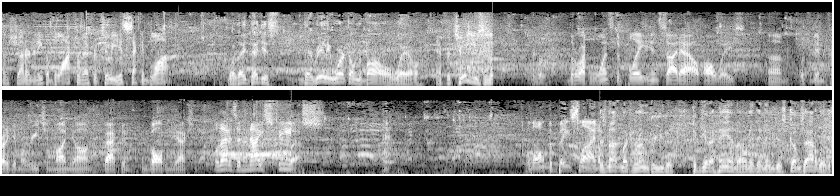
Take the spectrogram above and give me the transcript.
A shot underneath a block from Efretuei. His second block. Well, they, they just, they really work on the ball well. Efretuei uses a Little Rock wants to play inside out always. Um, look for them to try to get more reach and Manyang back and involved in the action. Well, that is a nice feed. Along the baseline. There's not much room for you to, to get a hand on it and then just comes out with it.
